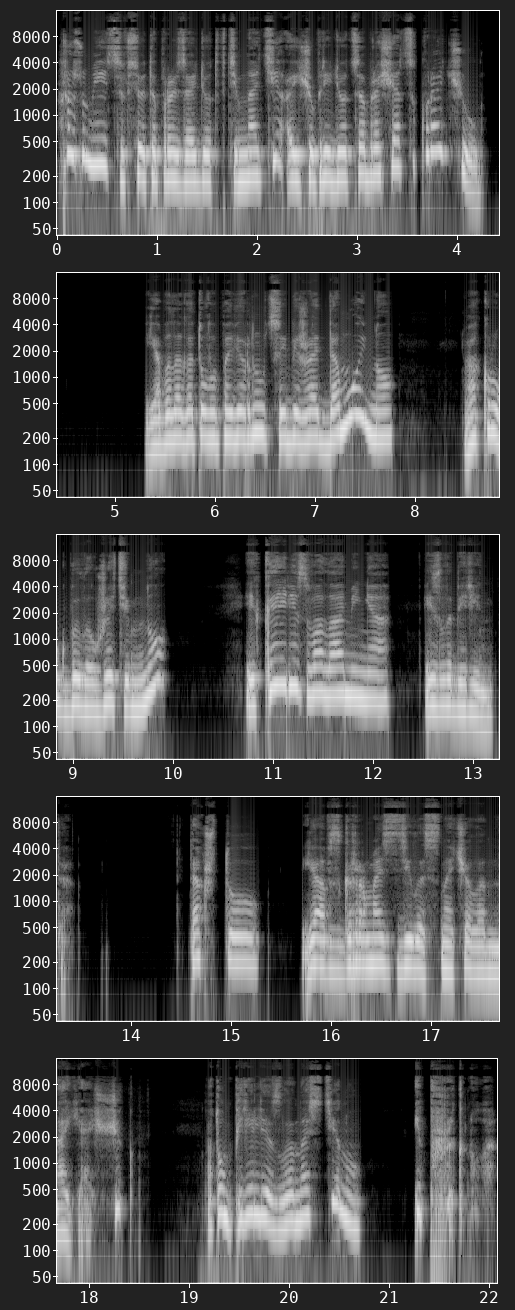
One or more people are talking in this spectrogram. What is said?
Разумеется, все это произойдет в темноте, а еще придется обращаться к врачу. Я была готова повернуться и бежать домой, но вокруг было уже темно, и Кэрри звала меня из лабиринта. Так что я взгромоздилась сначала на ящик, потом перелезла на стену и прыгнула.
